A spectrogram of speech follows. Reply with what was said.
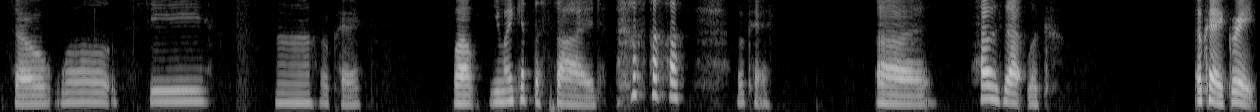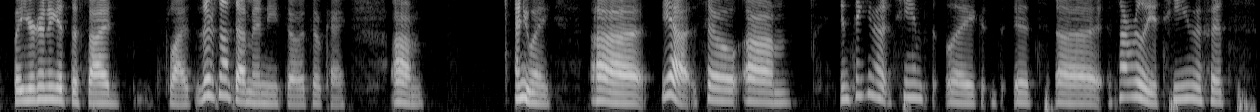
so we'll see. Uh, okay. Well, you might get the side. Okay. Uh, how does that look? Okay, great. But you're going to get the side slides. There's not that many, so it's okay. Um, anyway, uh, yeah, so um, in thinking about teams, like it's uh, it's not really a team if it's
